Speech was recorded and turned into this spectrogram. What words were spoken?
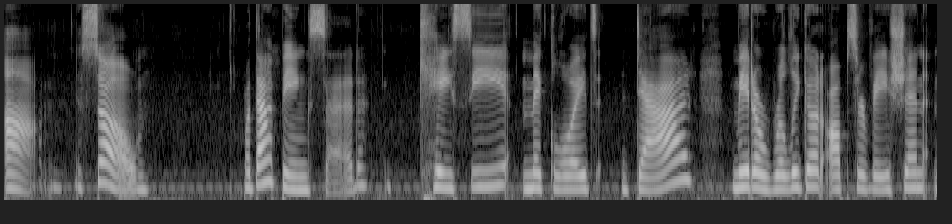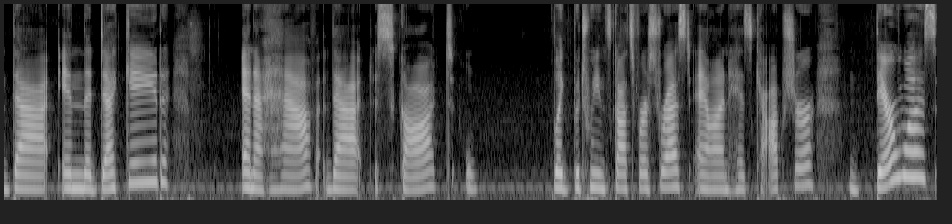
Um, so, with that being said, Casey McLeod's dad made a really good observation that in the decade and a half that Scott like between Scott's first arrest and his capture, there was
